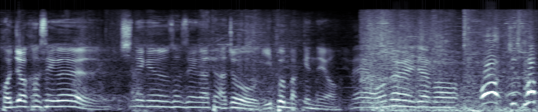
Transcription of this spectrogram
권적 학생은 신혜균 선생한테 아주 이쁨 받겠네요. 네 오늘 이제 뭐 어, 지금 탑,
